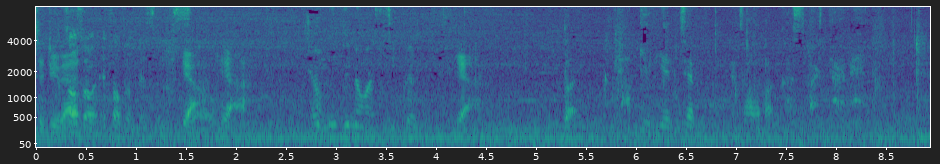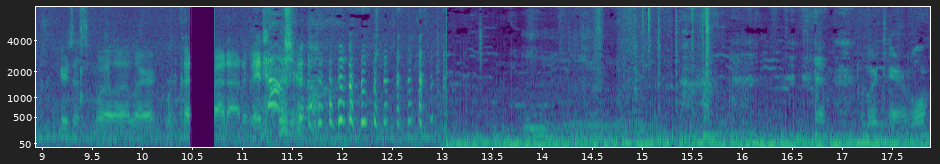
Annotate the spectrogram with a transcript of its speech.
to do It's that. also it's also business. yeah, so yeah, You don't need to know our secrets. yeah. But I'll give you a tip. It's all about customer service. here's a spoiler alert. We're cutting right out of it. We're terrible.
